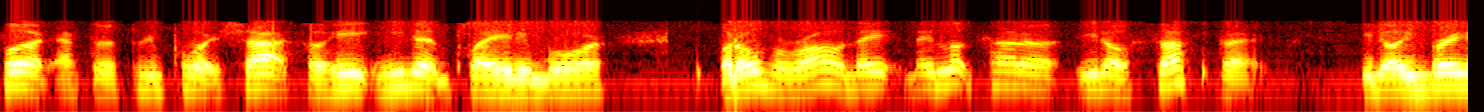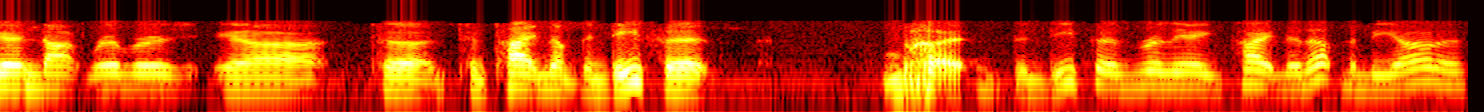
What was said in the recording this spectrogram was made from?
foot after a three-point shot, so he he didn't play anymore. But overall, they they look kind of you know suspect. You know, you bring in Doc Rivers uh, to to tighten up the defense, but the defense really ain't tightening up to be honest.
